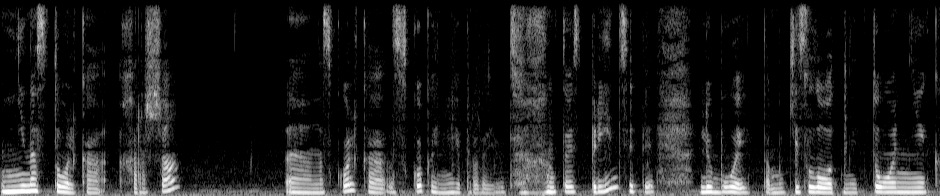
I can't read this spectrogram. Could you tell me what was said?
не настолько хороша, насколько, сколько они ее продают. То есть, в принципе, любой там кислотный тоник,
